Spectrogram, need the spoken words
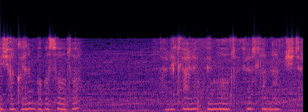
Ayşen Kaya'nın babası olduğu örneklerle uyumlu olduğu gözlemlenmiştir.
